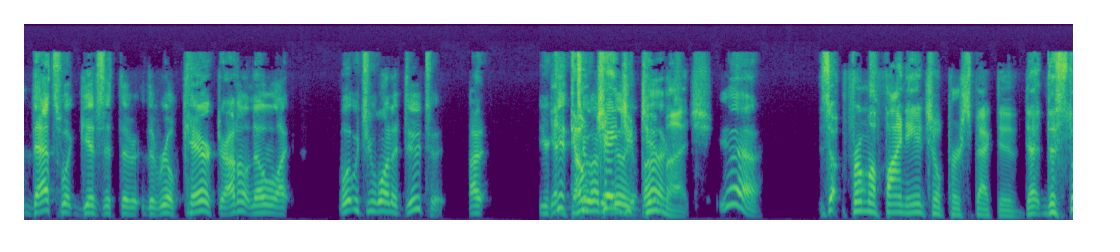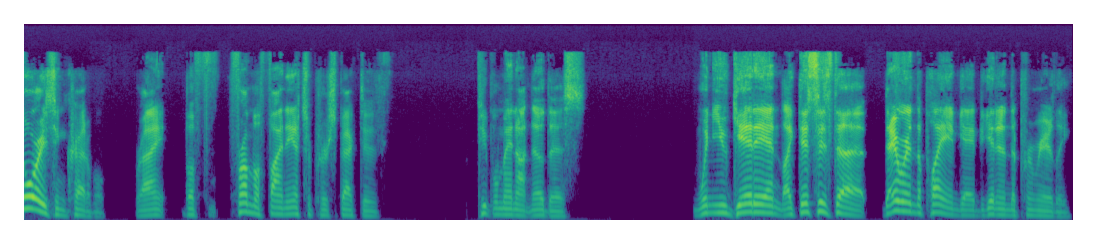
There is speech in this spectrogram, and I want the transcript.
that's what gives it the the real character. I don't know, like what would you want to do to it? I you're Yeah, getting don't change it too much. Yeah, So, from a financial perspective, the the story's incredible, right? But f- from a financial perspective, people may not know this. When you get in, like this is the they were in the playing game to get in the Premier League.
